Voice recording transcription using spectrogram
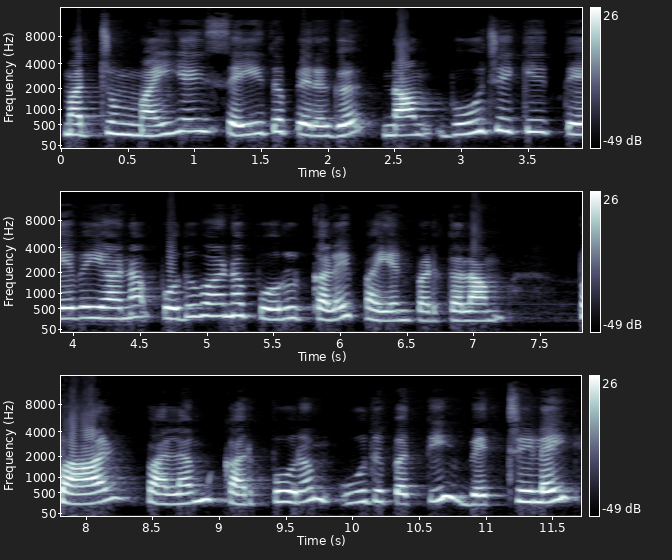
மற்றும் மையை செய்த பிறகு நாம் பூஜைக்கு தேவையான பொதுவான பொருட்களை பயன்படுத்தலாம். பால் பழம் கற்பூரம் ஊதுபத்தி வெற்றிலை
